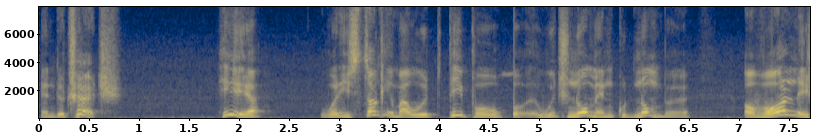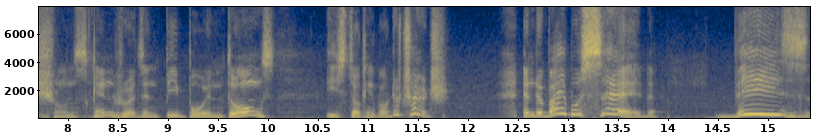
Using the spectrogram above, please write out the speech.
and the church. Here, when he's talking about people which no man could number, of all nations, kindreds, and people and tongues, he's talking about the church. And the Bible said, These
